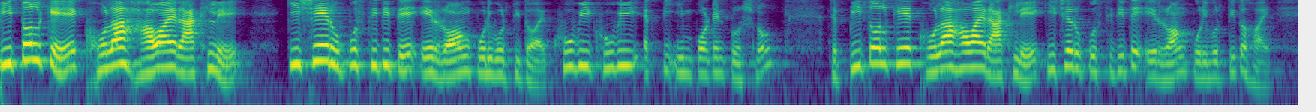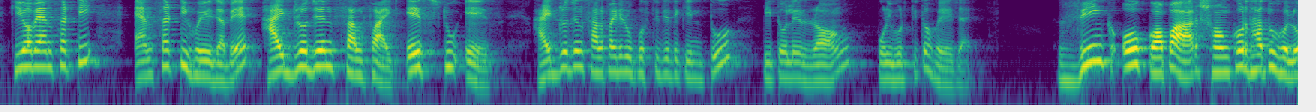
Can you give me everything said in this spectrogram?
পিতলকে খোলা হাওয়ায় রাখলে কিসের উপস্থিতিতে এর রং পরিবর্তিত হয়? খুবই খুবই একটি ইম্পর্টেন্ট প্রশ্ন। যে পিতলকে খোলা হাওয়ায় রাখলে কিসের উপস্থিতিতে এর রং পরিবর্তিত হয়? কি হবে অ্যান্সারটি? অ্যান্সারটি হয়ে যাবে hydrogen sulphide S two S hydrogen সালফাইডের উপস্থিতিতে কিন্তু পিতলের রং পরিবর্তিত হয়ে যায়। জিঙ্ক ও কপার শঙ্কর ধাতু হলো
